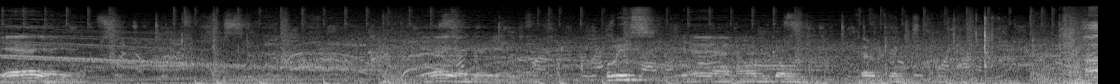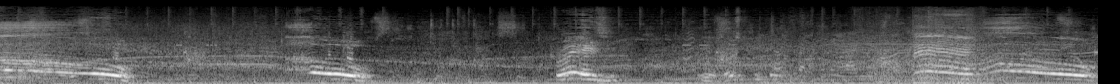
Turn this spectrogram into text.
Yeah, yeah, yeah. Yeah, yeah, yeah, yeah, yeah. Police. Yeah, now we go very quickly. Oh! Oh! Oh! Crazy! Yeah, those people. Man! Oh!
